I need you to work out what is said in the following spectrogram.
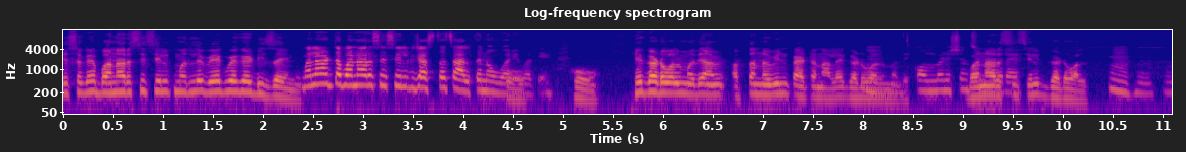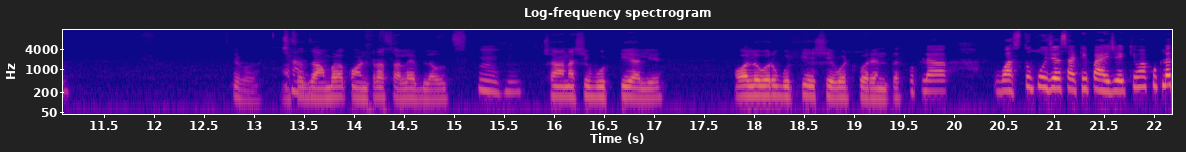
हे सगळे बनारसी सिल्क मधले वेगवेगळे डिझाईन मला वाटतं बनारसी सिल्क जास्त चालतं नऊवारी मध्ये हो. हे गडवाल मध्ये आता नवीन पॅटर्न आलाय गडवाल मध्ये कॉम्बिनेशन बनारसी सिल्क गडवाल. हे बघा छान. असं जांभळा कॉन्ट्रास्ट आलाय ब्लाऊज छान अशी बुट्टी आली आहे ऑल ओव्हर बुट्टी आहे शेवटपर्यंत. कुठल्या वास्तुपूजेसाठी पाहिजे किंवा कुठलं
